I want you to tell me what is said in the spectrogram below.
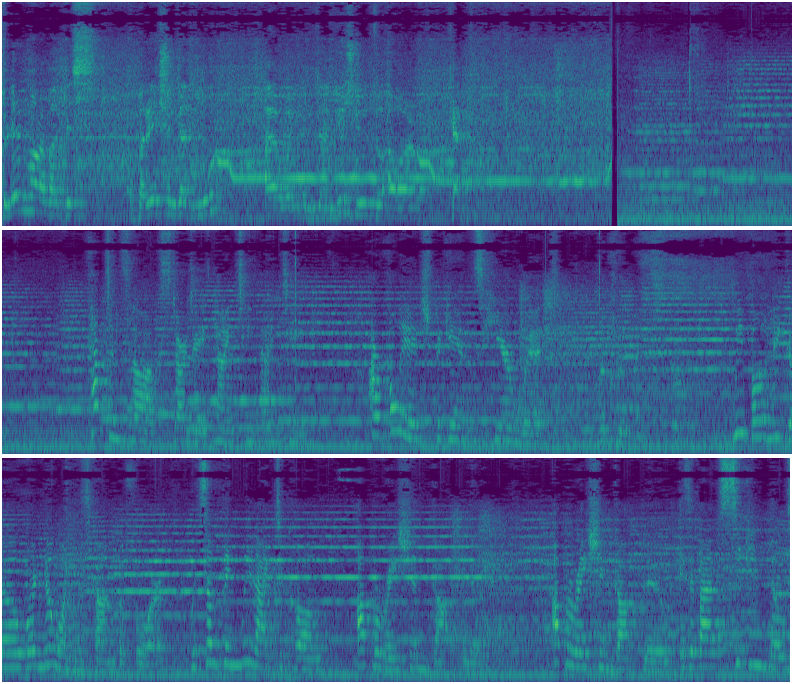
To learn more about this Operation Got Blue, I will introduce you to our captain. Captain's log, stardate 1919. Our voyage begins here with recruitment. We boldly go where no one has gone before with something we like to call Operation Got Blue. Operation Got Blue is about seeking those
